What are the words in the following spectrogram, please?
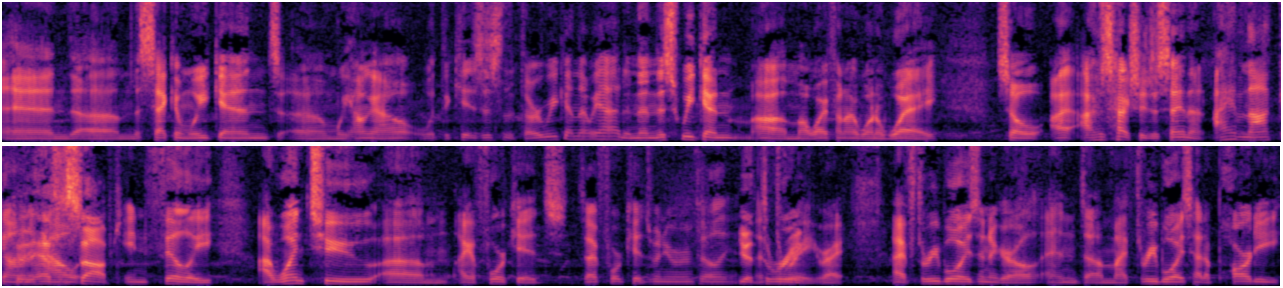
and um, the second weekend, um, we hung out with the kids. This is the third weekend that we had. And then this weekend, uh, my wife and I went away. So I, I, was actually just saying that I have not gone out stopped. in Philly. I went to. Um, I have four kids. Did I have four kids when you were in Philly? You had three. three. right? I have three boys and a girl, and um, my three boys had a party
